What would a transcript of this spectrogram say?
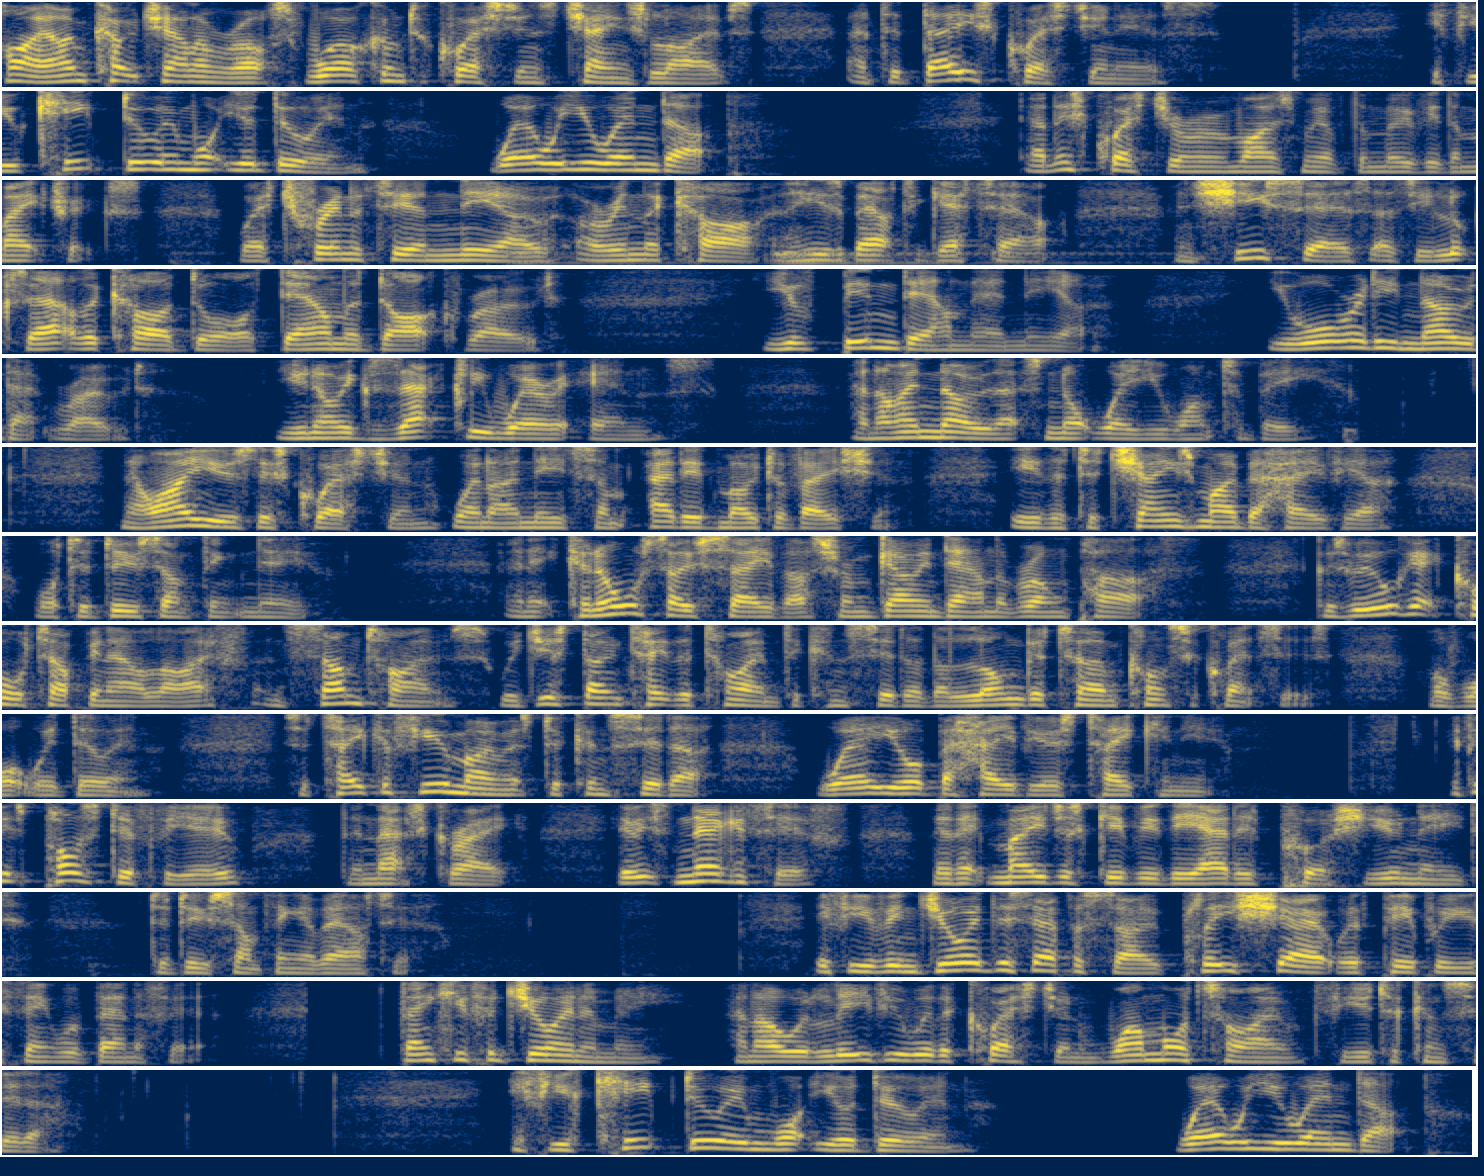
Hi, I'm Coach Alan Ross. Welcome to Questions Change Lives. And today's question is If you keep doing what you're doing, where will you end up? Now, this question reminds me of the movie The Matrix, where Trinity and Neo are in the car and he's about to get out. And she says, as he looks out of the car door down the dark road, You've been down there, Neo. You already know that road. You know exactly where it ends. And I know that's not where you want to be. Now, I use this question when I need some added motivation, either to change my behaviour or to do something new. And it can also save us from going down the wrong path because we all get caught up in our life and sometimes we just don't take the time to consider the longer term consequences of what we're doing. So take a few moments to consider where your behaviour is taking you. If it's positive for you, then that's great. If it's negative, then it may just give you the added push you need to do something about it. If you've enjoyed this episode, please share it with people you think would benefit. Thank you for joining me, and I will leave you with a question one more time for you to consider. If you keep doing what you're doing, where will you end up?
